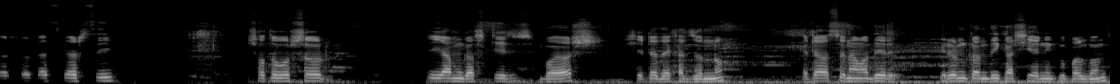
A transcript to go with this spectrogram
দর্শক, আজকে আসছি শত বছর এই আম গাছটির বয়স, সেটা দেখার জন্য। এটা হচ্ছেন আমাদের হিরণকান্দি কাশিয়ানি গোপালগঞ্জ।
